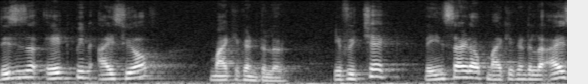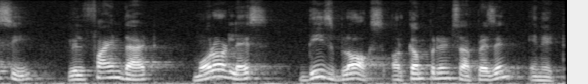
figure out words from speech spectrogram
this is a 8 pin IC of microcontroller. If you check the inside of microcontroller IC, you will find that more or less these blocks or components are present in it.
